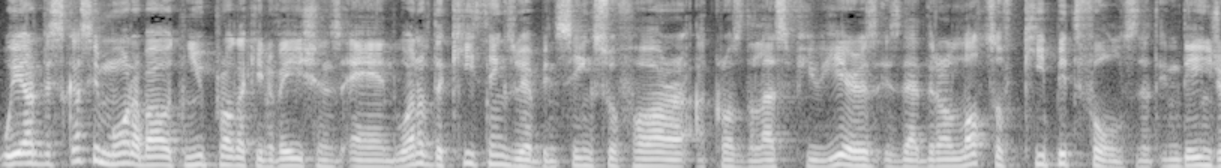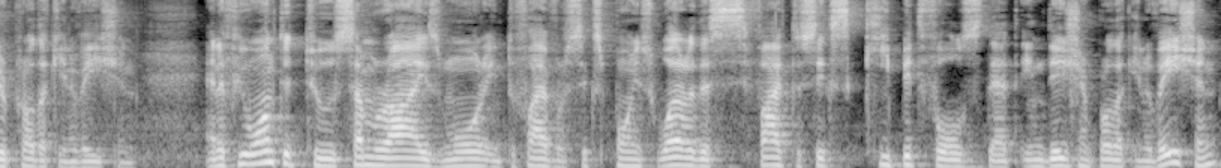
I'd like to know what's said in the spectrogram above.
we are discussing more about new product innovations, and one of the key things we have been seeing so far across the last few years is that there are lots of key pitfalls that endanger product innovation. And if you wanted to summarize more into five or six points, what are the five to six key pitfalls that endanger product innovation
